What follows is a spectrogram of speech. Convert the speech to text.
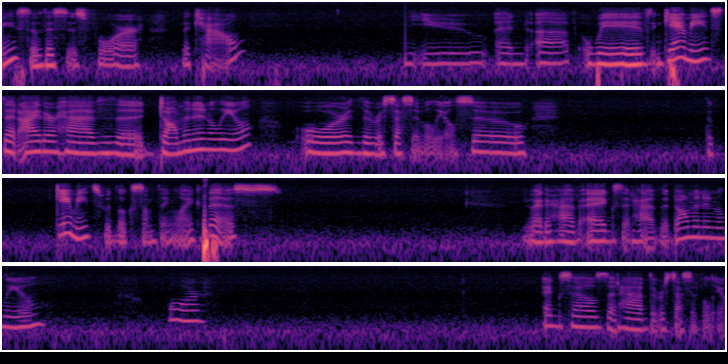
Okay, so this is for the cow. You end up with gametes that either have the dominant allele or the recessive allele. So the gametes would look something like this. You either have eggs that have the dominant allele or egg cells that have the recessive allele.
